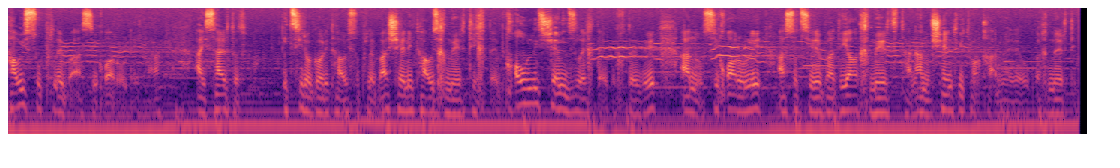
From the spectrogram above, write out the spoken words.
თავისუფლებაა სიყვარული რა. აი საერთოდ იცი როგორი თავისუფლება, შენი თავის ღმერთი ხდები, ყოვლის შემძლე ხდები, ხდები. ანუ სიყვარული ასოცირებადია ღმერთთან, ანუ შენ თვითონ ხარ მე უკვე ღმერთი.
